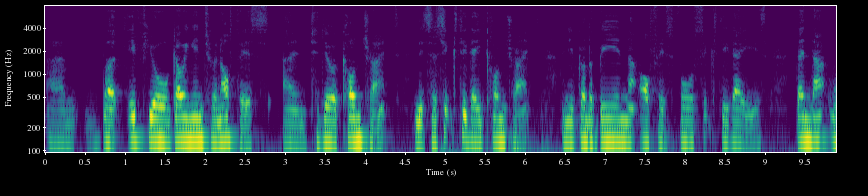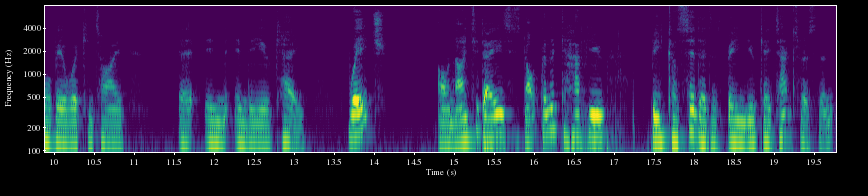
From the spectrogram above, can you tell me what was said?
Um, but if you're going into an office and to do a contract, and it's a 60 day contract, and you've got to be in that office for 60 days, then that will be a working time uh, in, in the UK, which on 90 days is not going to have you be considered as being UK tax resident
